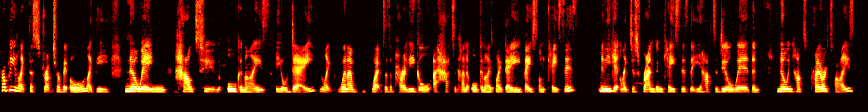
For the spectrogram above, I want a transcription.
probably like the structure of it all, like the knowing how to organize your day. Like when I worked as a paralegal, I had to kind of organize my day based on cases. Mm. And you mm. get like just random cases that you have to deal with and knowing how to prioritize,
